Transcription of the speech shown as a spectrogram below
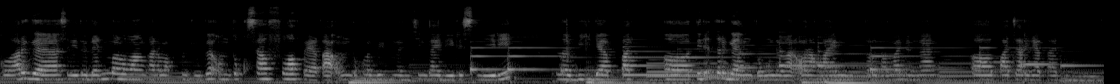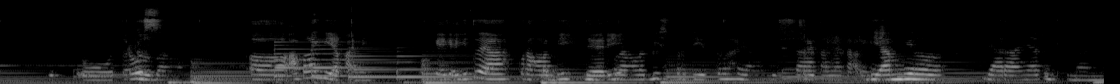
keluarga itu dan meluangkan waktu juga untuk self love ya kak untuk lebih mencintai diri sendiri lebih dapat eh, tidak tergantung dengan orang lain terutama dengan eh, pacarnya tadi. Gitu. Terus Betul banget. eh, apa lagi ya kak nih? Oke kayak gitu ya kurang lebih dari kurang lebih seperti itulah yang bisa ceritanya kak Rina. diambil caranya tuh gimana.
